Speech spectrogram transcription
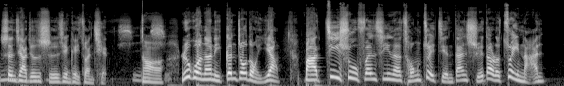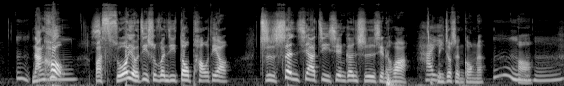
剩下就是十日线可以赚钱。是啊、是如果呢你跟周董一样，把技术分析呢从最简单学到了最难，嗯然后嗯。把所有技术分析都抛掉，只剩下季线跟十日线的话，你就成功了。嗯好哼。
